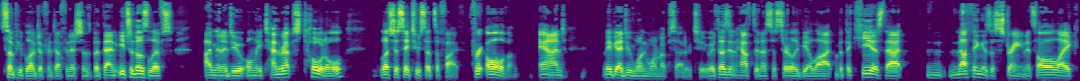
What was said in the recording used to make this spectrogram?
Some people have different definitions, but then each of those lifts I'm going to do only 10 reps total. Let's just say two sets of five for all of them. And maybe I do one warm up set or two. It doesn't have to necessarily be a lot, but the key is that n- nothing is a strain. It's all like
